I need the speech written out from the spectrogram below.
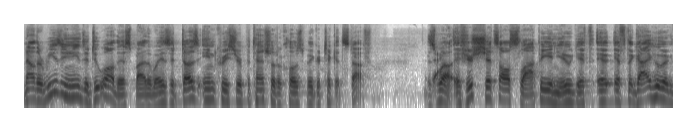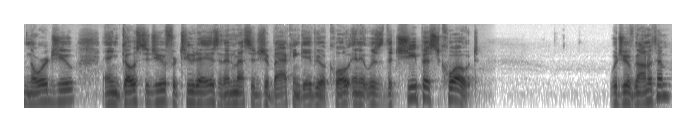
Now, the reason you need to do all this, by the way, is it does increase your potential to close bigger ticket stuff as well. If your shit's all sloppy and you, if, if, if the guy who ignored you and ghosted you for two days and then messaged you back and gave you a quote and it was the cheapest quote, would you have gone with him?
